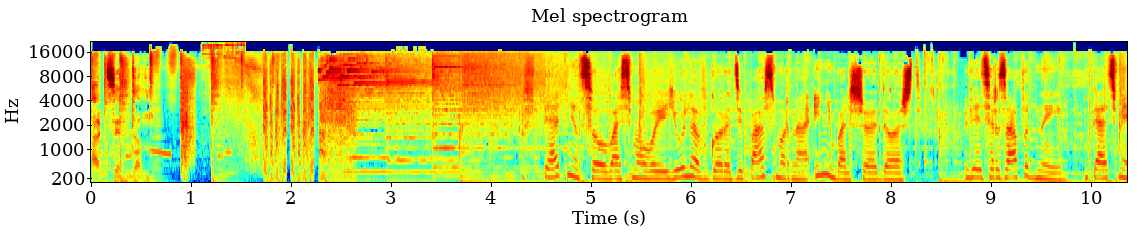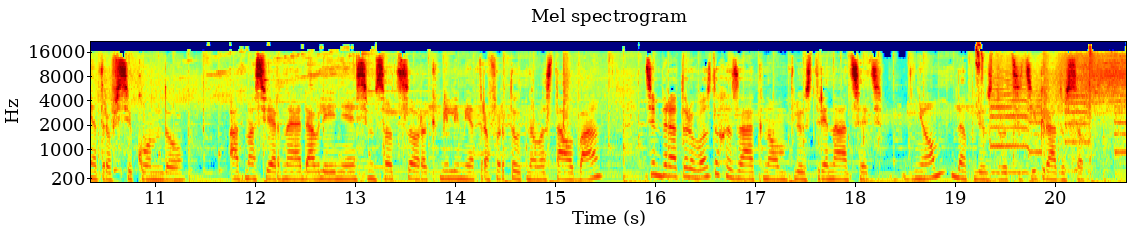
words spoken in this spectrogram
акцентом. Пятницу, 8 июля, в городе пасмурно и небольшой дождь. Ветер западный 5 метров в секунду. Атмосферное давление 740 миллиметров ртутного столба. Температура воздуха за окном плюс 13. Днем до плюс 20 градусов.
